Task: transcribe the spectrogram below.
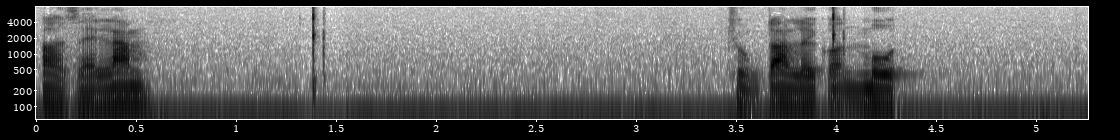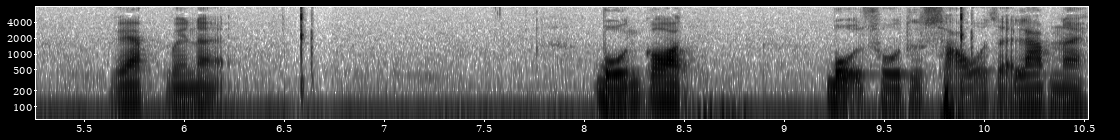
Ở giải 5 chúng ta lấy con một. Ghép với lại bốn con. Bộ số thứ sáu giải 5 này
